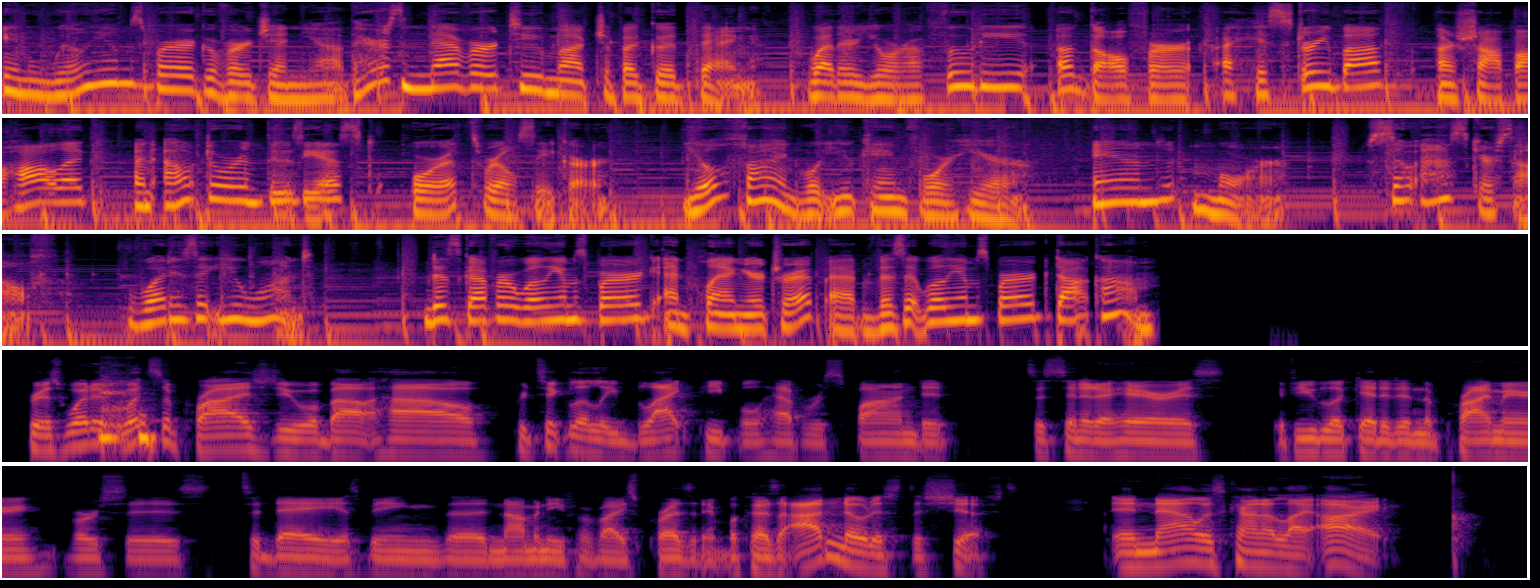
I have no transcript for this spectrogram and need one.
In Williamsburg, Virginia, there's never too much of a good thing. Whether you're a foodie, a golfer, a history buff, a shopaholic, an outdoor enthusiast, or a thrill seeker, you'll find what you came for here and more. So ask yourself, what is it you want? Discover Williamsburg and plan your trip at visitwilliamsburg.com. Chris, what what surprised you about how particularly black people have responded to Senator Harris if you look at it in the primary versus today as being the nominee for vice president? Because I've noticed the shift. And now it's kind of like, all right,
